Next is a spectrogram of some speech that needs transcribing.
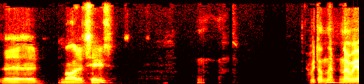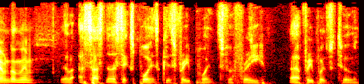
The Marder 2s. Have we done them? No, we haven't done them. Uh, So that's another six points because it's three points for free. Uh, three points for two of them.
